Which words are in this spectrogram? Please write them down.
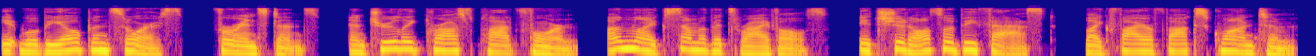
it will be open source, for instance, and truly cross-platform, unlike some of its rivals. It should also be fast, like Firefox Quantum,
